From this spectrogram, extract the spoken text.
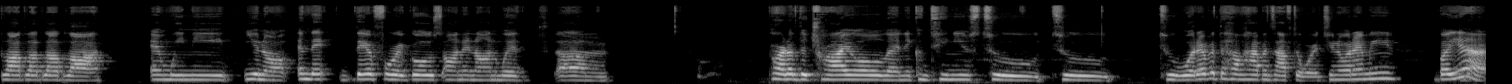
blah, blah, blah, blah. And we need, you know, and they, therefore it goes on and on with um, part of the trial and it continues to, to, to whatever the hell happens afterwards. You know what I mean? But yeah,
